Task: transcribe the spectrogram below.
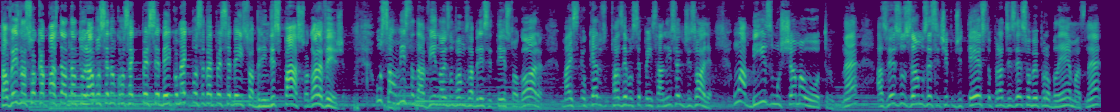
Talvez na sua capacidade natural você não consegue perceber. E como é que você vai perceber isso? Abrindo espaço. Agora veja. O salmista Davi, nós não vamos abrir esse texto agora, mas eu quero fazer você pensar nisso. Ele diz: olha, um abismo chama o outro, né? Às vezes usamos esse tipo de texto para dizer sobre problemas, né?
